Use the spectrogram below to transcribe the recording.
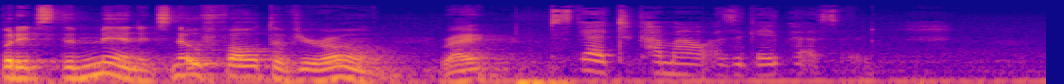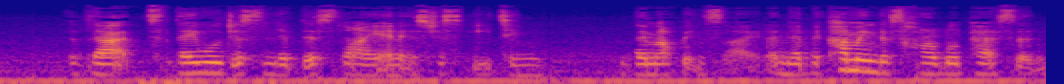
But it's the men, it's no fault of your own, right? Scared to come out as a gay person, that they will just live this lie and it's just eating them up inside and they're becoming this horrible person.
